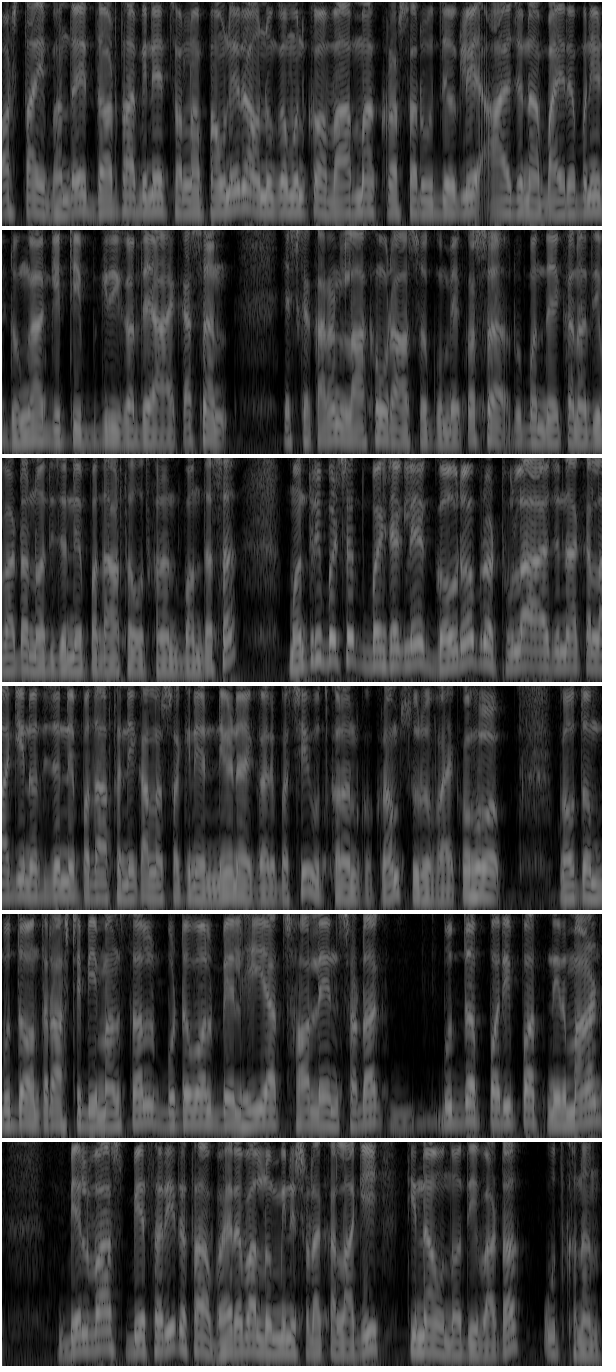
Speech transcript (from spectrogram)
अस्थायी भन्दै दर्ता बिनै चल्न पाउने र अनुगमनको अभावमा क्रसर उद्योगले आयोजना बाहिर पनि ढुङ्गा गिटी बिक्री गर्दै आएका छन्। यसका कारण लाखौँ रासो गुमेको छ। रूपन्देहीका नदीबाट नदीजन्य पदार्थ उत्खनन बन्द छ। मन्त्री परिषद बैठकले गौरव र ठुला आयोजनाका लागि नदीजन्य पदार्थ निकाल्न सकिने निर्णय गरेपछि उत्खननको क्रम सुरु भएको हो। गौतम बुद्ध अन्तर्राष्ट्रिय विमानस्थल बुटवल बेलहिया छ लेन सडक बुद्ध परिपथ निर्माण बेलवास बेथरी तथा भैरवा लुम्बिनी सडकका लागि तिनाउ नदीबाट उत्खनन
